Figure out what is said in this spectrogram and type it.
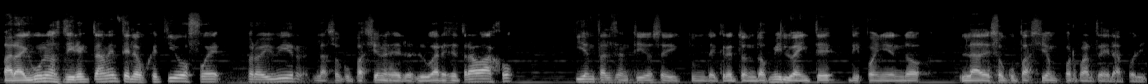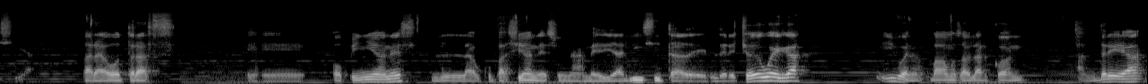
Para algunos directamente el objetivo fue prohibir las ocupaciones de los lugares de trabajo y en tal sentido se dictó un decreto en 2020 disponiendo la desocupación por parte de la policía. Para otras eh, opiniones, la ocupación es una medida lícita del derecho de huelga. Y bueno, vamos a hablar con Andrea.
